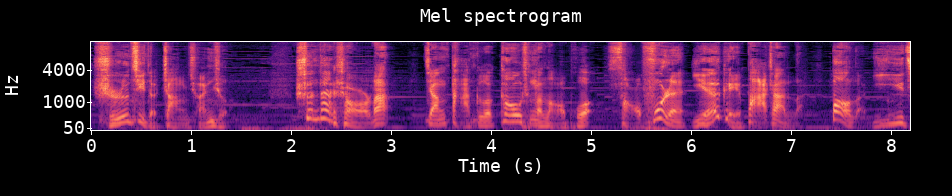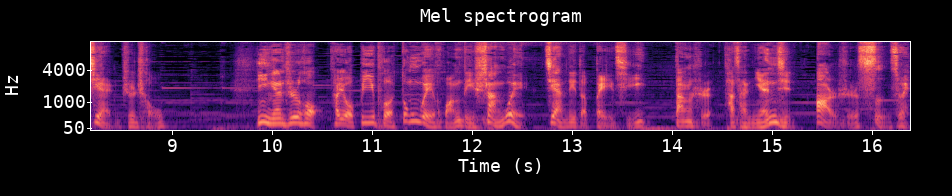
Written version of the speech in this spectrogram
实际的掌权者。顺带手的将大哥高成的老婆嫂夫人也给霸占了，报了一箭之仇。一年之后，他又逼迫东魏皇帝禅位，建立了北齐。当时他才年仅二十四岁。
